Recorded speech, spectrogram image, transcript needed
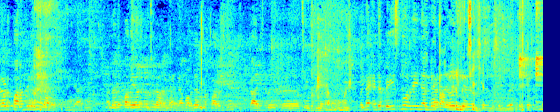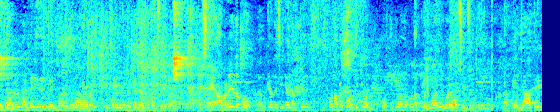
അവിടെ പറഞ്ഞു ഞാൻ അല്ലാതെ പറയാതെ കളിച്ച ഒരാളല്ല. ഞാൻ വളരെയധികം പറഞ്ഞ് കാര്യങ്ങൾ ചെയ്തിട്ടുള്ളതാണ്. പിന്നെ എന്റെ ബേസ് എന്ന് പറഞ്ഞു കഴിഞ്ഞാൽ എല്ലാവരും നല്ല രീതിയിൽ പെരുമാറുന്ന ഒരാളാണ്. ഇപ്പോഴും നിങ്ങൾക്ക് എല്ലാവർക്കും മനസ്സിലാക്കാം കാണും പക്ഷേ അവിടെ ഉള്ളപ്പോൾ നമുക്ക് എന്താ വെച്ച് കഴിഞ്ഞാൽ നമുക്ക് ഇപ്പോൾ നമ്മൾ പുറത്തേക്ക് വന്നു. പുറത്തേക്ക് വന്നപ്പോൾ നമുക്ക് ഒരുപാട് ഒരുപാട് ഓപ്ഷൻസ് ഉണ്ട്. നമുക്ക് എല്ലാത്തിനും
